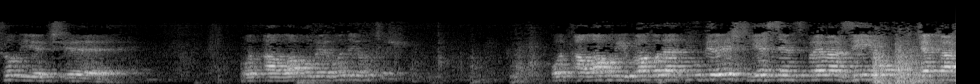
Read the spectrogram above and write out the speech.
Čovječe, od Allahove vode hoćeš? Od Allahovi blagodati ubireš, jesen spremaš zimu, čekaš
